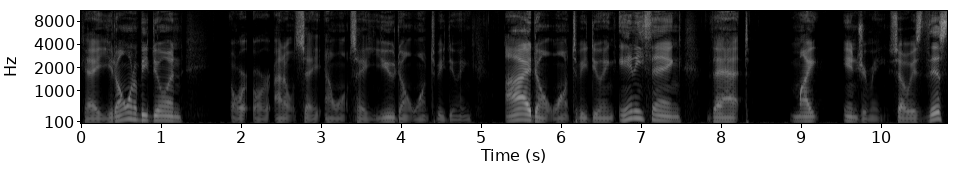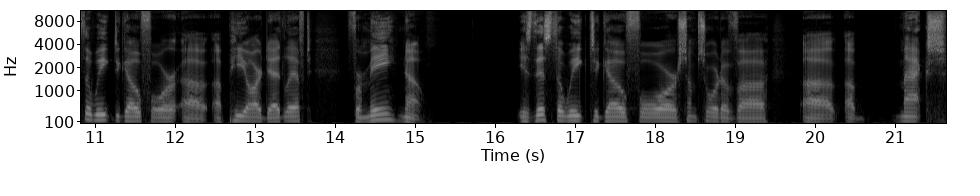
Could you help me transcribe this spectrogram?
Okay, you don't want to be doing, or or I don't say I won't say you don't want to be doing. I don't want to be doing anything that might injure me. So is this the week to go for a, a PR deadlift? For me, no. Is this the week to go for some sort of uh, uh, a max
